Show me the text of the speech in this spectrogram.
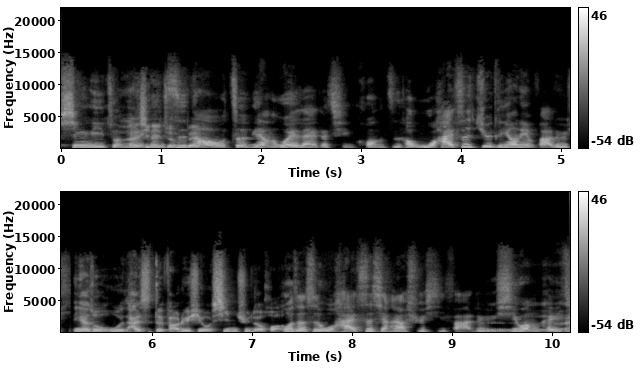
心理准备，心理准备，知道这样未来的情况之后，我还是决定要念法律系。应该说，我还是对法律系有兴趣的话，或者是我还是想要学习法律，希望可以从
